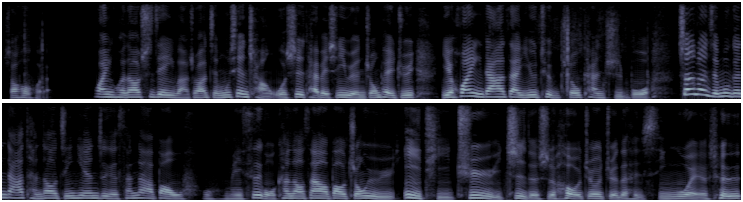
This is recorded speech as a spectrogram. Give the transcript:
稍后回来。欢迎回到世界一把抓节目现场，我是台北市议员钟佩君，也欢迎大家在 YouTube 收看直播。上一段节目跟大家谈到今天这个三大报，每次我看到三大报终于议题趋于一致的时候，就觉得很欣慰，就是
